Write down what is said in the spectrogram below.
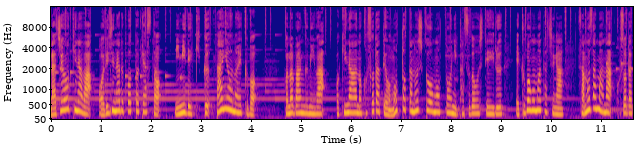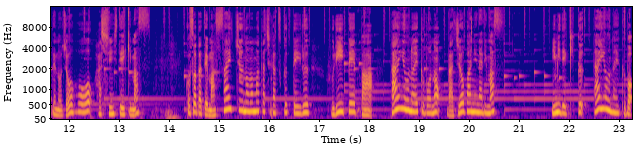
ラジオ沖縄オリジナルポッドキャスト耳で聞く太陽のエクボこの番組は沖縄の子育てをもっと楽しくをモットーに活動しているエクボママたちが様々な子育ての情報を発信していきます。子育て真っ最中のママたちが作っているフリーペーパー太陽のエクボのラジオ版になります。耳で聞く太陽のエクボ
